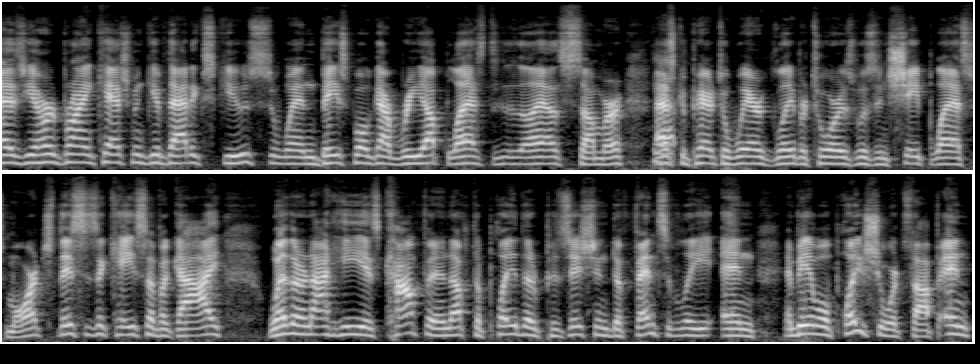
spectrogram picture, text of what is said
as you heard Brian Cashman give that excuse when baseball got re-upped last last summer yep. as compared to where Gleyber Torres was in shape last March. This is a case of a guy whether or not he is confident enough to play the position defensively and and be able to play shortstop. And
